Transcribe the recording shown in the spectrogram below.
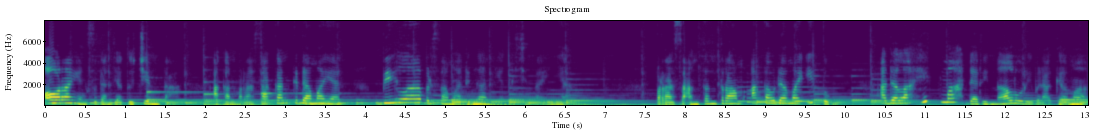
Orang yang sedang jatuh cinta akan merasakan kedamaian bila bersama dengan yang dicintainya. Perasaan tentram atau damai itu adalah hikmah dari naluri beragama.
